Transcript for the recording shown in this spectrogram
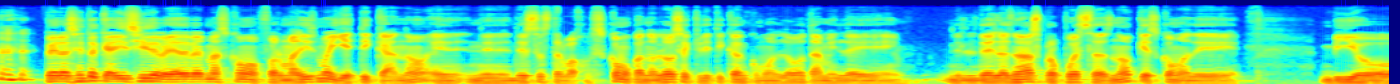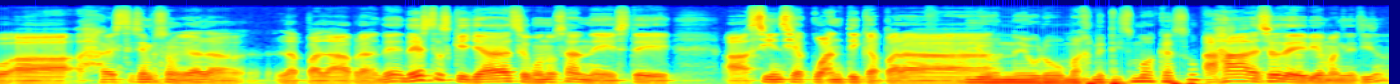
Pero siento que ahí sí debería de haber más como formalismo y ética, ¿no? de estos trabajos. Como cuando luego se critican, como luego también le, de, las nuevas propuestas, ¿no? Que es como de bio... Uh, este siempre se me olvida la, la palabra. De, de estos que ya según usan este a ciencia cuántica para... ¿Bioneuromagnetismo acaso? Ajá, eso de biomagnetismo.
